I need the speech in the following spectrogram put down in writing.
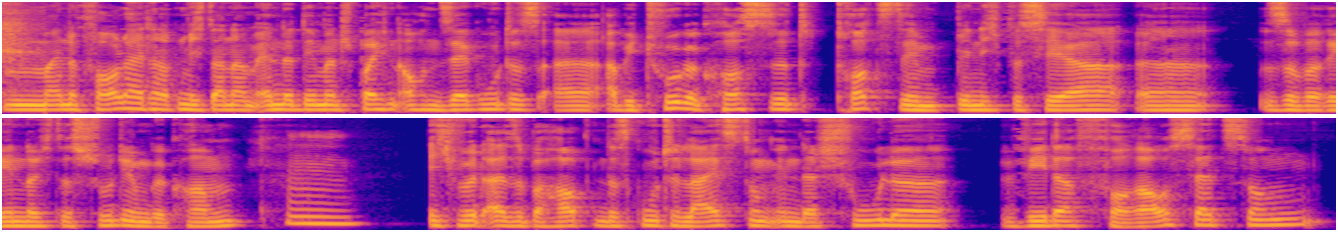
meine Faulheit hat mich dann am Ende dementsprechend auch ein sehr gutes äh, Abitur gekostet. Trotzdem bin ich bisher äh, souverän durch das Studium gekommen. Hm. Ich würde also behaupten, dass gute Leistung in der Schule weder Voraussetzung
